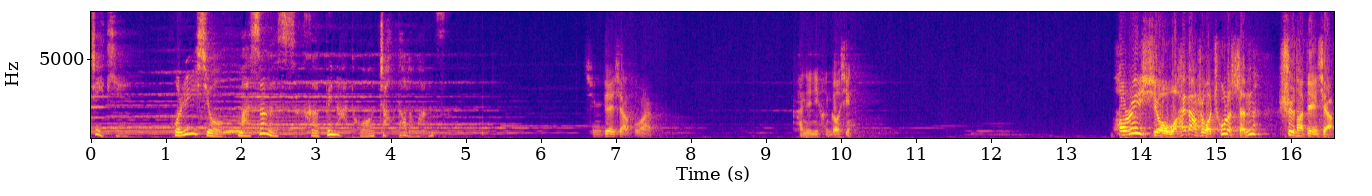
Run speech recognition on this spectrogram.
这天，火瑞修、马瑟勒斯和贝纳陀找到了王子。请殿下福安。看见你很高兴。好瑞修，我还当是我出了神呢。是他，殿下，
